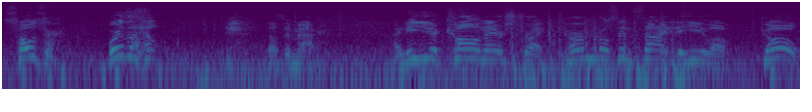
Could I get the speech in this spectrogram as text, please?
Soldier, where the hell? Doesn't matter. I need you to call an airstrike. Terminal's inside the helo. Go!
